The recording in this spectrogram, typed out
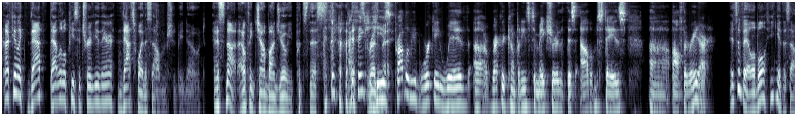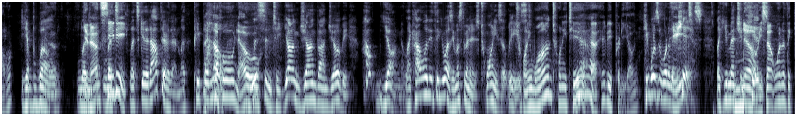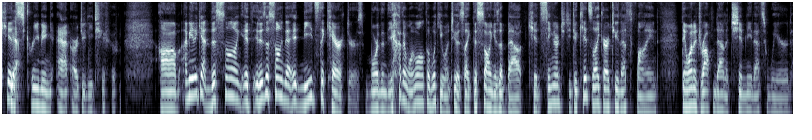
And I feel like that that little piece of trivia there, that's why this album should be known. And it's not. I don't think Jon Bon Jovi puts this. I think I think resume. he's probably working with uh, record companies to make sure that this album stays uh, off the radar. It's available. You can get this album. Yeah, well, you know, let, get it on CD. Let's, let's, get it out there then. Let people no, know. No, Listen to young Jon Bon Jovi. How young? Like, how old do you think he was? He must have been in his 20s at least. 21, 22? Yeah. yeah he'd be pretty young. He wasn't one of the Eight? kids. Like you mentioned, No, kids. he's not one of the kids yeah. screaming at R2D2. Um, I mean, again, this song, it, it is a song that it needs the characters more than the other one. Well, the Wookiee one too. It's like this song is about kids singing R2D2. Kids like R2, that's fine. They want to drop him down a chimney, that's weird.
